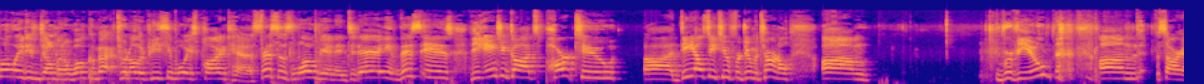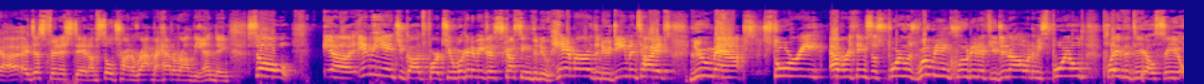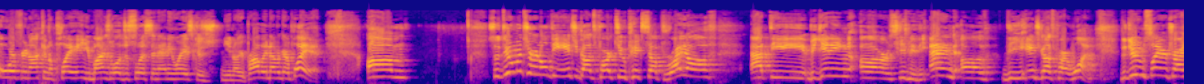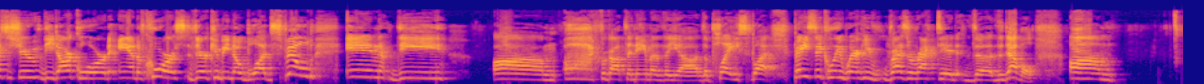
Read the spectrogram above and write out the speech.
Hello, ladies and gentlemen, and welcome back to another PC Boys podcast. This is Logan, and today this is the Ancient Gods Part Two, uh, DLC two for Doom Eternal. Um, review. um, sorry, I, I just finished it. I'm still trying to wrap my head around the ending. So, uh, in the Ancient Gods Part 2, we're going to be discussing the new hammer, the new demon types, new maps, story, everything. So spoilers will be included. If you do not want to be spoiled, play the DLC. Or if you're not going to play it, you might as well just listen anyways, because, you know, you're probably never going to play it. Um, so Doom Eternal, the Ancient Gods Part 2 picks up right off at the beginning, or excuse me, the end of the Ancient Gods Part 1. The Doom Slayer tries to shoot the Dark Lord, and of course, there can be no blood spilled in the um oh, I forgot the name of the uh the place, but basically where he resurrected the the devil. Um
